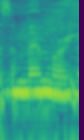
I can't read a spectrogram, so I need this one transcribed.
was a memory.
